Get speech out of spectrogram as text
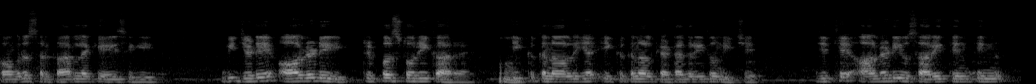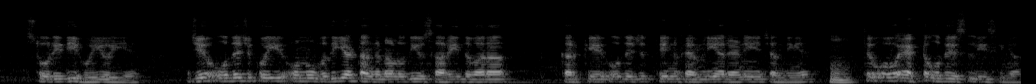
ਕਾਂਗਰਸ ਸਰਕਾਰ ਲੈ ਕੇ ਆਈ ਸੀਗੀ ਵੀ ਜਿਹੜੇ ਆਲਰੇਡੀ ਟ੍ਰਿਪਲ ਸਟੋਰੀ ਘਰ ਹੈ ਇੱਕ ਕਨਾਲ ਜਾਂ ਇੱਕ ਕਨਾਲ ਕੈਟਾਗਰੀ ਤੋਂ ਨੀਚੇ ਜਿੱਥੇ ਆਲਰੇਡੀ ਉਸਾਰੀ ਤਿੰਨ ਤਿੰਨ ਸਟੋਰੀ ਦੀ ਹੋਈ ਹੋਈ ਹੈ। ਜੇ ਉਹਦੇ 'ਚ ਕੋਈ ਉਹਨੂੰ ਵਧੀਆ ਢੰਗ ਨਾਲ ਉਹਦੀ ਉਸਾਰੀ ਦੁਬਾਰਾ ਕਰਕੇ ਉਹਦੇ 'ਚ ਤਿੰਨ ਫੈਮਲੀਆਂ ਰਹਿਣੀਆਂ ਚਾਹੁੰਦੀਆਂ ਤੇ ਉਹ ਐਕਟ ਉਹਦੇ ਇਸ ਲਈ ਸੀਗਾ।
